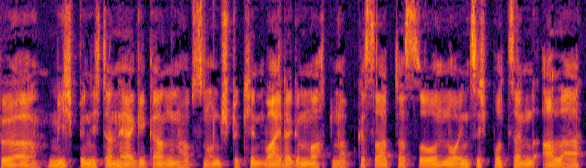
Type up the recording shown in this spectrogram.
für mich bin ich dann hergegangen und habe es noch ein Stückchen weitergemacht und habe gesagt, dass so 90 Prozent aller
